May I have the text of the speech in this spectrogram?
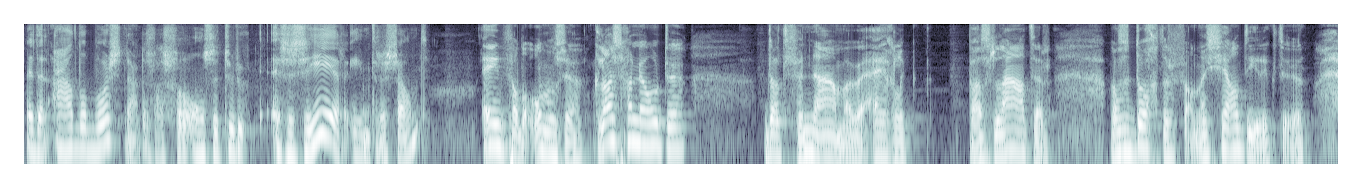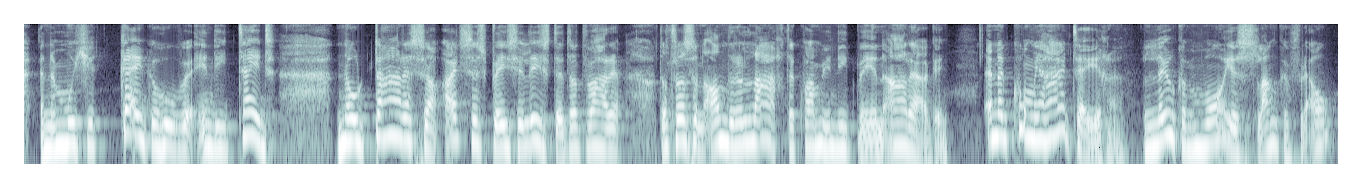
Met een adelborst. Nou, dat was voor ons natuurlijk zeer interessant. Een van onze klasgenoten, dat vernamen we eigenlijk pas later was dochter van een Shell-directeur. En dan moet je kijken hoe we in die tijd... notarissen, artsen, specialisten... dat, waren, dat was een andere laag, daar kwam je niet mee in aanraking. En dan kom je haar tegen. Leuke, mooie, slanke vrouw.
